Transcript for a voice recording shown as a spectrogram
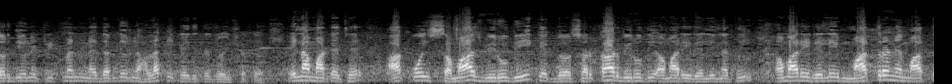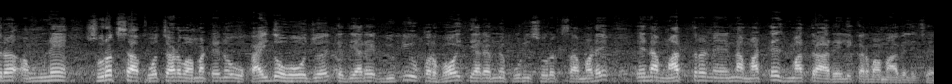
દર્દીઓની ટ્રીટમેન્ટ અને દર્દીઓની હાલાકી કઈ રીતે જોઈ શકે? એના માટે છે, આ કોઈ સમાજ વિરોધી કે સરકાર વિરોધી અમારી રેલી નથી. અમારી રેલી માત્ર ને માત્ર અમને સુરક્ષા પહોંચાડવા માટેનો કાયદો હોવો જોઈએ કે જ્યારે ડ્યુટી ઉપર હોય ત્યારે અમને પૂરી સુરક્ષા મળે. એના માત્ર ને એના માટે જ માત્ર આ રેલી કરવામાં આવેલી છે.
